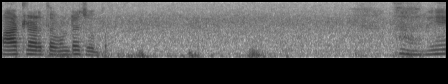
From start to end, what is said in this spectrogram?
మాట్లాడుతూ ఉంటే చూద్దాం హరే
